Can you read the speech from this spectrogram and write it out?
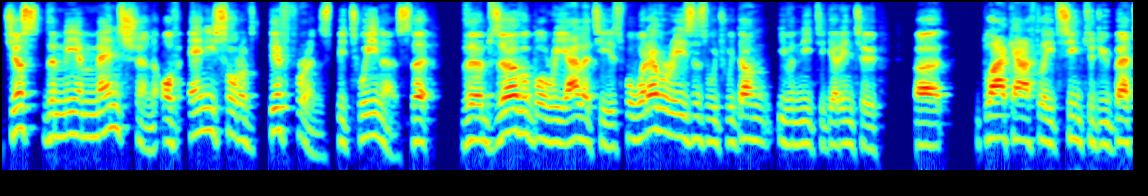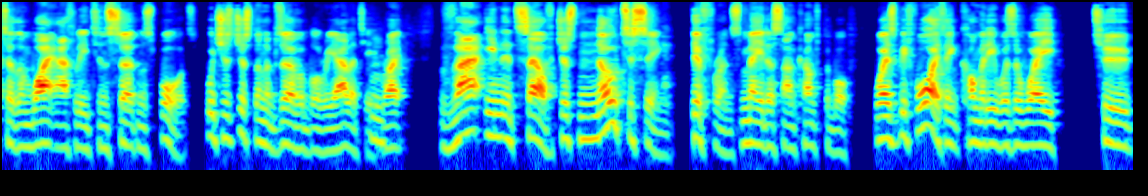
just the mere mention of any sort of difference between us, that the observable reality is for whatever reasons, which we don't even need to get into, uh, black athletes seem to do better than white athletes in certain sports, which is just an observable reality, Mm. right? That in itself, just noticing difference made us uncomfortable. Whereas before, I think comedy was a way to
